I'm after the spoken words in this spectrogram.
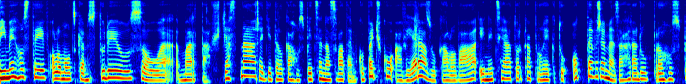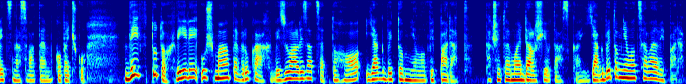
Mými hosty v Olomouckém studiu jsou Marta Šťastná, ředitelka hospice na Svatém Kopečku a Věra Zukalová, iniciátorka projektu Otevřeme zahradu pro hospic na Svatém Kopečku. Vy v tuto chvíli už máte v rukách vizualizace toho, jak by to mělo vypadat. Takže to je moje další otázka. Jak by to mělo celé vypadat?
